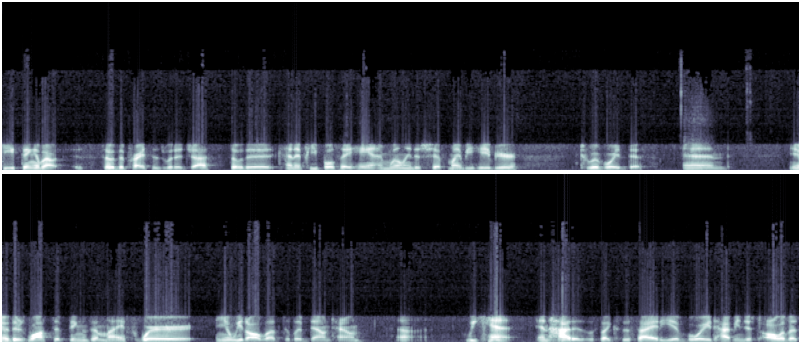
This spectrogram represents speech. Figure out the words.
key thing about so the prices would adjust so that kind of people say, hey, I'm willing to shift my behavior to avoid this. And you know, there's lots of things in life where you know we'd all love to live downtown. Uh, we can't. And how does this like society avoid having just all of us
